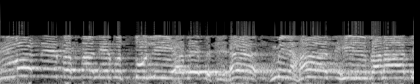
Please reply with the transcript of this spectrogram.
مانے بمانے بتولی منہاد ہل بناد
